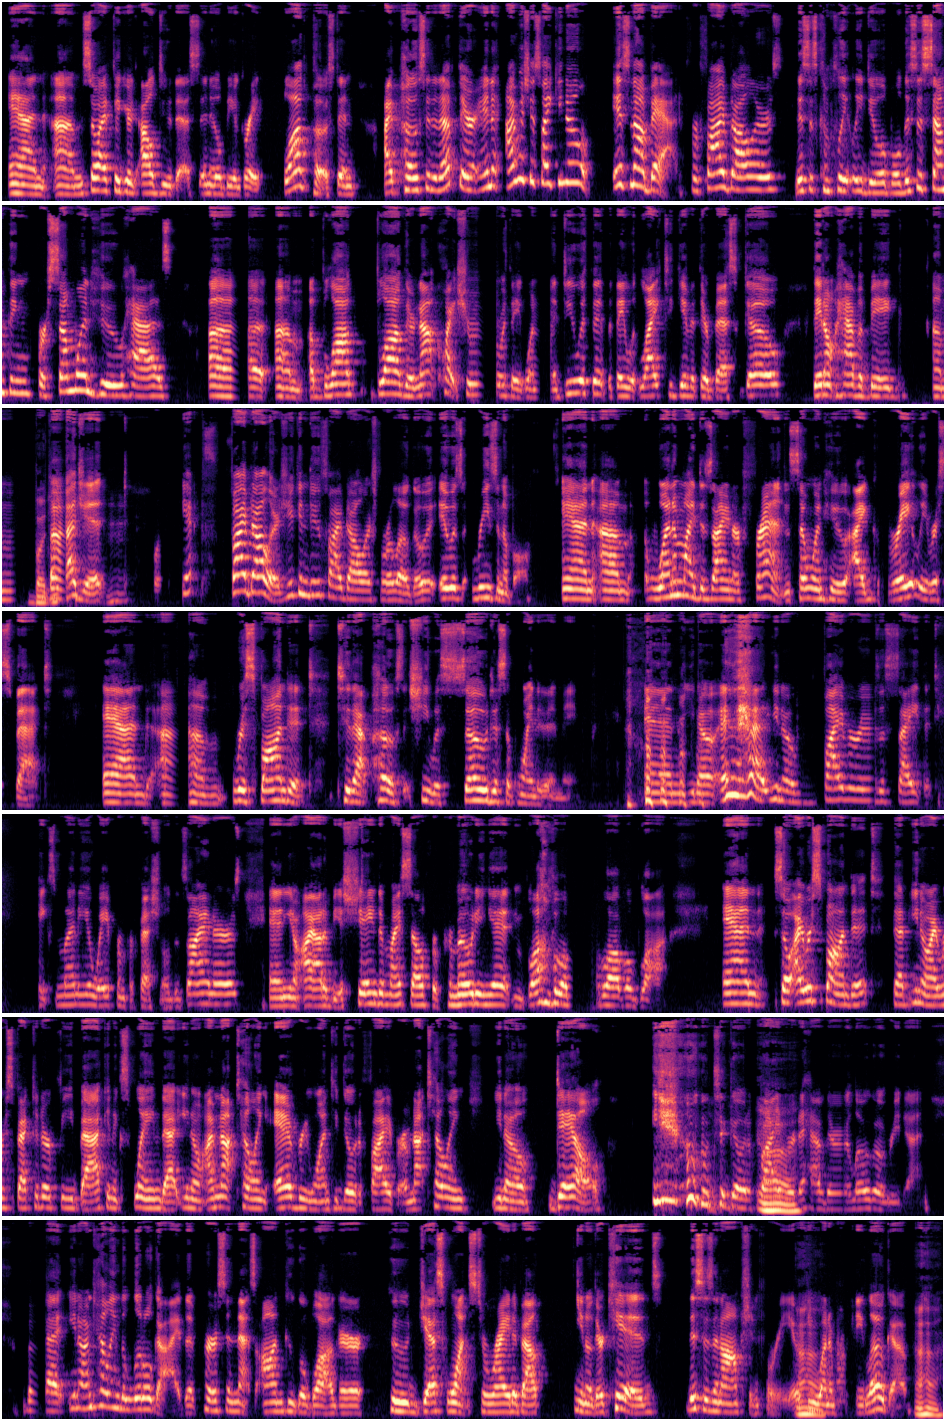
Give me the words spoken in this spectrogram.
And um, so I figured I'll do this and it'll be a great blog post. And I posted it up there and I was just like, you know, it's not bad. For $5, this is completely doable. This is something for someone who has a, um, a blog blog. They're not quite sure what they want to do with it, but they would like to give it their best go. They don't have a big um, Budget. budget. Yeah, five dollars. You can do five dollars for a logo. It, it was reasonable. And um, one of my designer friends, someone who I greatly respect, and um, responded to that post that she was so disappointed in me. And you know, and that you know, Fiverr is a site that takes money away from professional designers, and you know, I ought to be ashamed of myself for promoting it, and blah blah blah blah blah. And so I responded that, you know, I respected her feedback and explained that, you know, I'm not telling everyone to go to Fiverr. I'm not telling, you know, Dale, you know, to go to Fiverr Uh-huh. to have their logo redone. But, you know, I'm telling the little guy, the person that's on Google Blogger who just wants to write about, you know, their kids, this is an option for you if Uh-huh. you want a pretty logo. Uh huh.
